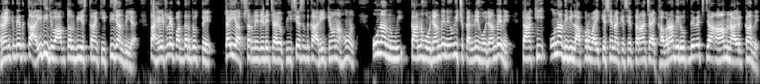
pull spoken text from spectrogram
ਰੈਂਕ ਦੇ ਅਧਿਕਾਰੀ ਦੀ ਜਵਾਬ ਤਲਬੀ ਇਸ ਤਰ੍ਹਾਂ ਕੀਤੀ ਜਾਂਦੀ ਹੈ, ਤਾਂ ਹੇਠਲੇ ਪੱਧਰ ਦੇ ਉੱਤੇ ਕਈ ਅਫਸਰ ਨੇ ਜਿਹੜੇ ਚਾਹੇ ਉਹ ਪੀਸੀਐਸ ਅਧਿਕਾਰੀ ਕਿਉਂ ਨਾ ਹੋਣ, ਉਹਨਾਂ ਨੂੰ ਵੀ ਕੰਨ ਹੋ ਜਾਂਦੇ ਨੇ, ਉਹ ਵੀ ਚੁਕੰਨੇ ਹੋ ਜਾਂਦੇ ਨੇ, ਤਾਂ ਕਿ ਉਹਨਾਂ ਦੀ ਵੀ ਲਾਪਰਵਾਹੀ ਕਿਸੇ ਨਾ ਕਿਸੇ ਤਰ੍ਹਾਂ, ਚਾਹੇ ਖਬਰਾਂ ਦੇ ਰੂਪ ਦੇ ਵਿੱਚ ਜਾਂ ਆਮ ਨਾਗਰਿਕਾਂ ਦੇ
